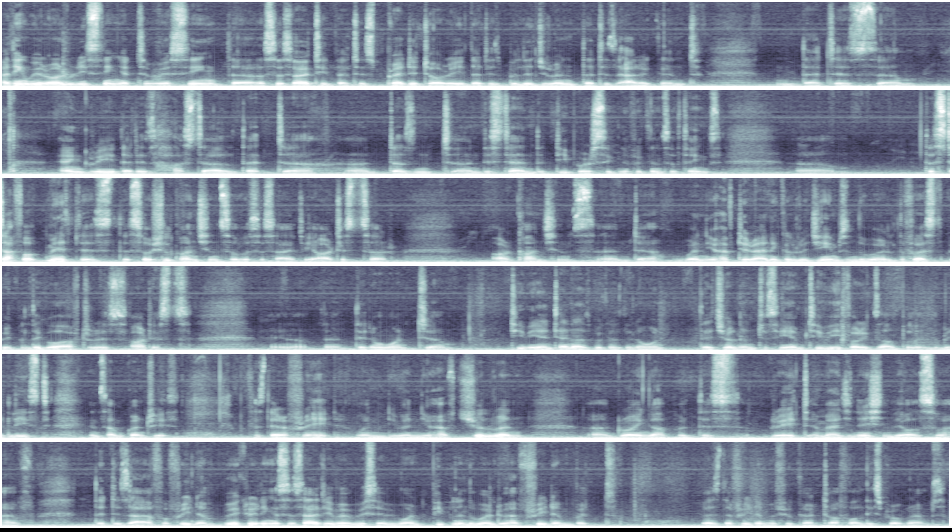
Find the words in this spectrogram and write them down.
I think we're already seeing it. We're seeing the society that is predatory, that is belligerent, that is arrogant, that is um, angry, that is hostile, that uh, uh, doesn't understand the deeper significance of things. Um, the stuff of myth is the social conscience of a society. Artists are our conscience, and uh, when you have tyrannical regimes in the world, the first people they go after is artists. You know, they don't want um, TV antennas because they don't want their children to see MTV, for example, in the Middle East, in some countries, because they're afraid. When you, when you have children uh, growing up with this great imagination, they also have the desire for freedom. We're creating a society where we say we want people in the world to have freedom, but where's the freedom if you cut off all these programs?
